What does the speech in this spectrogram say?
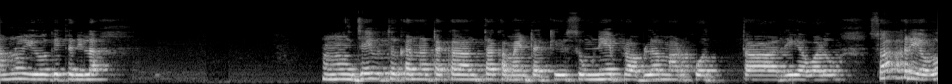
ಅನ್ನೋ ಯೋಗ್ಯತೆನಿಲ್ಲ. ಜೈ ಉತ್ತರ ಕರ್ನಾಟಕ ಅಂತ ಕಮೆಂಟ್ ಹಾಕಿ ಸುಮ್ಮನೆ ಪ್ರಾಬ್ಲಮ್ ಮಾಡ್ಕೋತಾರಿ ಅವಳು. ಸೊಕ್ರಿ ಅವಳು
